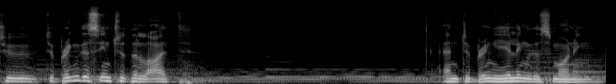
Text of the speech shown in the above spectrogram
to, to bring this into the light and to bring healing this morning.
